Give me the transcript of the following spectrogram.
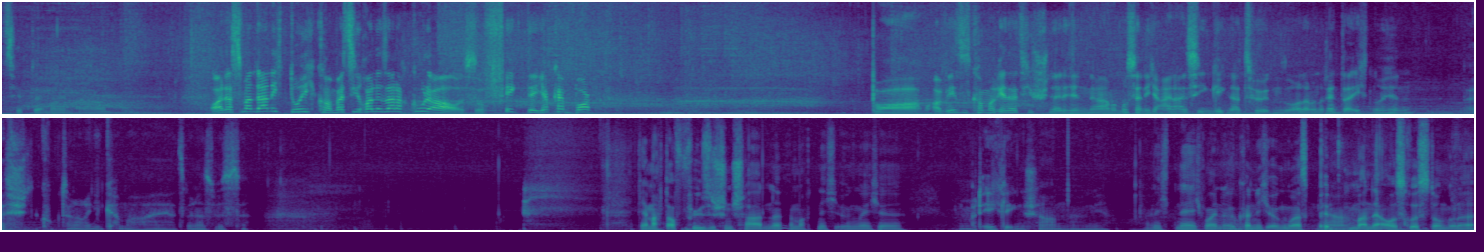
Jetzt hebt er immer den Arm. Oh, dass man da nicht durchkommt. Weißt du, die Rolle sah doch gut aus. So, fick dich, ich hab keinen Bock. Boah, aber wenigstens kommt man relativ schnell hin, ja. Man muss ja nicht einen einzigen Gegner töten, so, sondern man rennt da echt nur hin. Da sch- guckt er noch in die Kamera, als wenn er es wüsste. Der macht auch physischen Schaden, ne? Er macht nicht irgendwelche. Macht ekligen Schaden irgendwie. Nicht, nee, ich meine, können nicht irgendwas Ja. pimpen an der Ausrüstung oder.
